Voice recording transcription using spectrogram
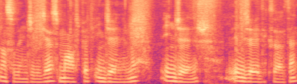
nasıl inceleyeceğiz? Mousepad incelenir mi? İncelenir. İnceledik zaten.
